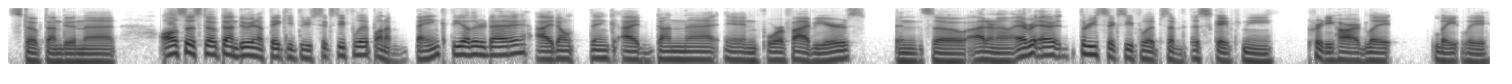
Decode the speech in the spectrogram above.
Stoked on doing that. Also stoked on doing a fakie 360 flip on a bank the other day. I don't think I'd done that in four or five years, and so I don't know. Every, every 360 flips have escaped me pretty hard late lately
